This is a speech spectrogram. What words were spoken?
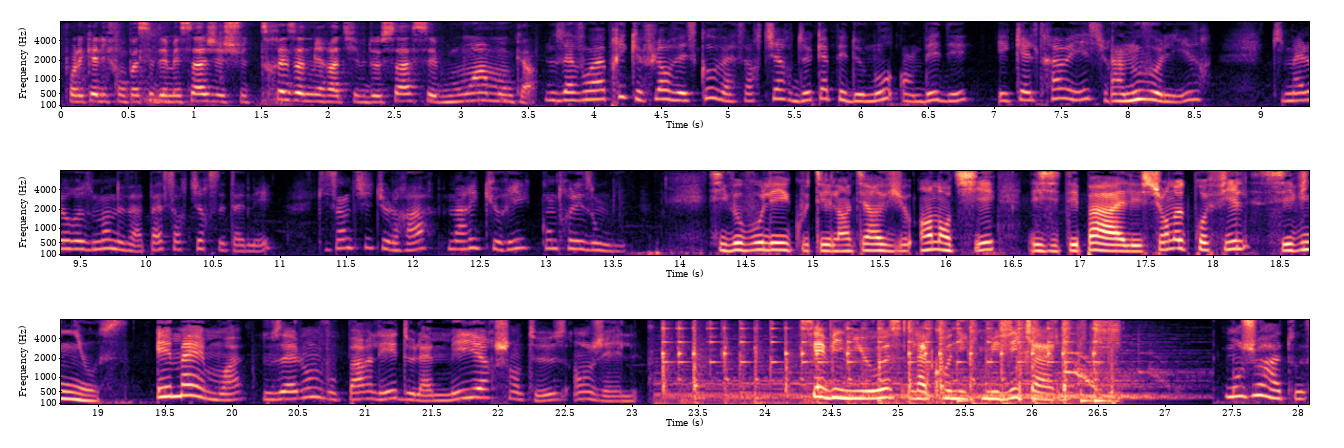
pour lesquels ils font passer des messages et je suis très admirative de ça, c'est moins mon cas. Nous avons appris que Flore Vesco va sortir deux capes et deux mots en BD et qu'elle travaillait sur un nouveau livre qui malheureusement ne va pas sortir cette année, qui s'intitulera Marie Curie contre les zombies. Si vous voulez écouter l'interview en entier, n'hésitez pas à aller sur notre profil C'est News. Emma et moi, nous allons vous parler de la meilleure chanteuse, Angèle. C'est News, la chronique musicale. Bonjour à tous,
